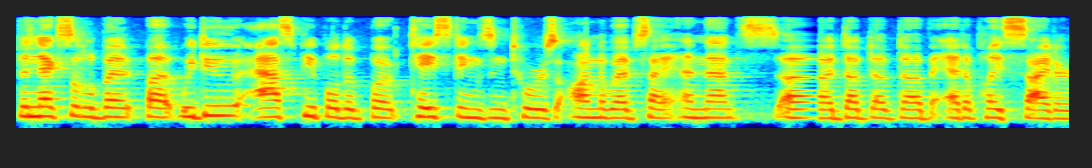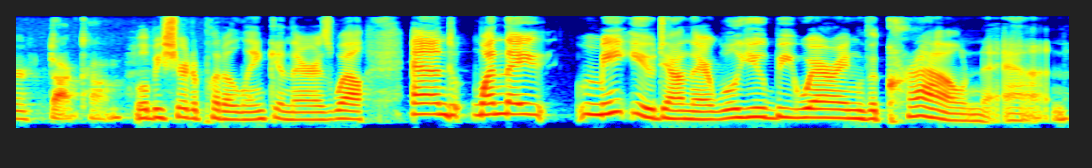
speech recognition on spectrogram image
the next little bit, but we do ask people to book tastings and tours on the website, and that's uh, www.ettaplacecider.com. We'll be sure to put a link in there as well. And when they meet you down there, will you be wearing the crown, Anne?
